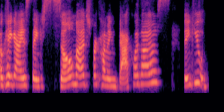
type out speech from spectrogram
Okay, guys, thanks so much for coming back with us. Thank you.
